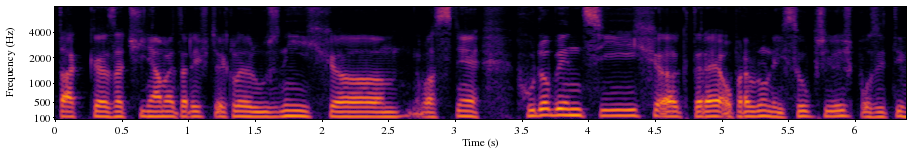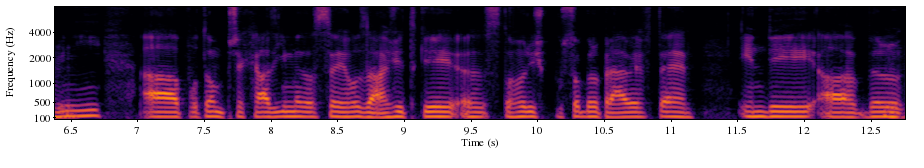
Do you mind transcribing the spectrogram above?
tak začínáme tady v těchto různých vlastně chudobincích, které opravdu nejsou příliš pozitivní hmm. a potom přecházíme zase jeho zážitky z toho, když působil právě v té Indii a byl hmm.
